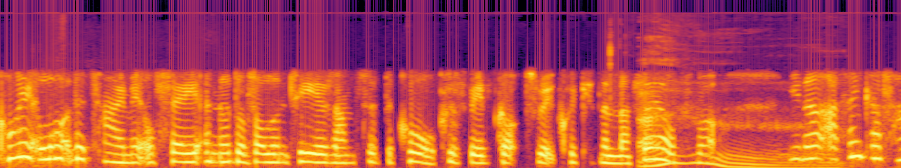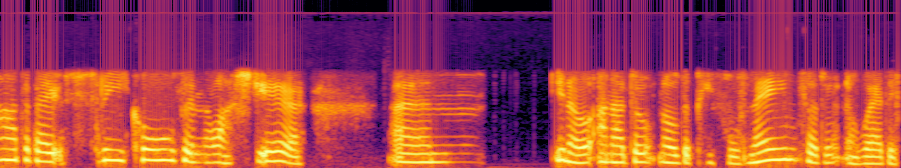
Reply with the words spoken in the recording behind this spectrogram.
quite a lot of the time it'll say another volunteer has answered the call because they've got to it quicker than myself. But you know, I think I've had about three calls in the last year. Um, you know, and I don't know the people's names. I don't know where they're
